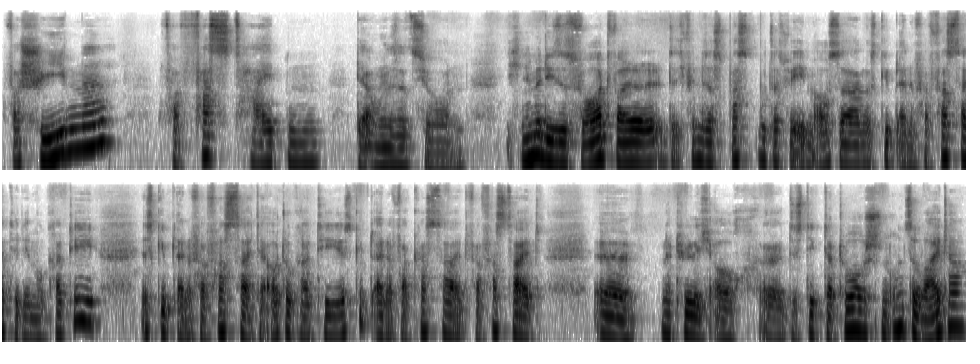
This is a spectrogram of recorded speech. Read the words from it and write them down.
verschiedene Verfasstheiten der Organisation. Ich nehme dieses Wort, weil ich finde, das passt gut, dass wir eben auch sagen, es gibt eine Verfasstheit der Demokratie, es gibt eine Verfasstheit der Autokratie, es gibt eine Verfasstheit, Verfasstheit äh, natürlich auch äh, des Diktatorischen und so weiter.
